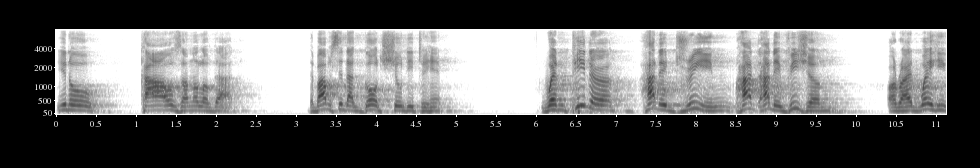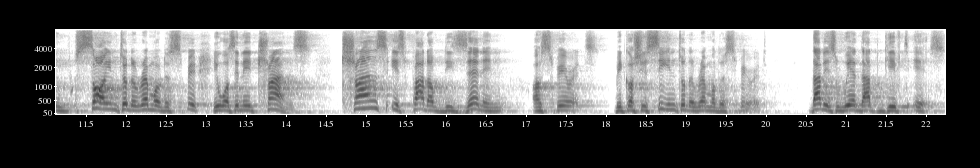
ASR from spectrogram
you know, cows and all of that. The Bible said that God showed it to him. When Peter had a dream, had, had a vision, all right, where he saw into the realm of the spirit, he was in a trance. Trance is part of discerning of spirits because you see into the realm of the spirit. That is where that gift is.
